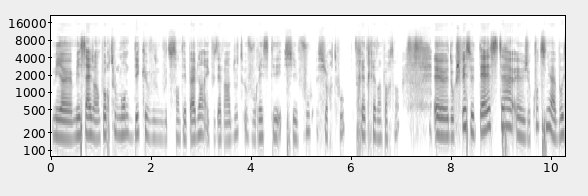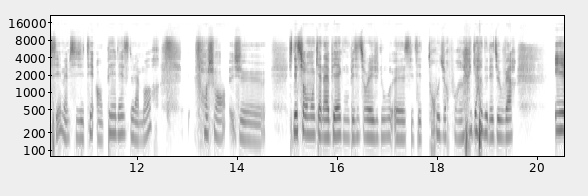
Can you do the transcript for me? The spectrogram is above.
Mais message hein, pour tout le monde, dès que vous vous vous sentez pas bien et que vous avez un doute, vous restez chez vous surtout, très très important. donc je fais ce test, je continue à bosser même si j'étais en PLS de la mort. Franchement, je j'étais sur mon canapé avec mon PC sur les genoux, c'était trop dur pour garder les yeux ouverts et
